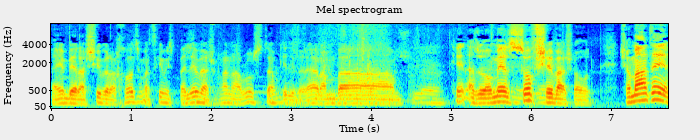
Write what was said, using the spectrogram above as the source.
האם ברש"י ברכות, מתחיל להתפלל והשולחן ערוץ סתם כדברי הרמב"ם. כן, אז הוא אומר סוף שבע שעות. שמעתם?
